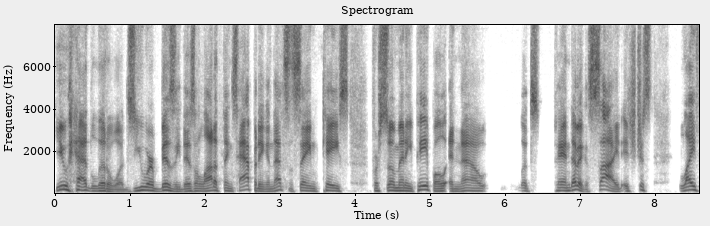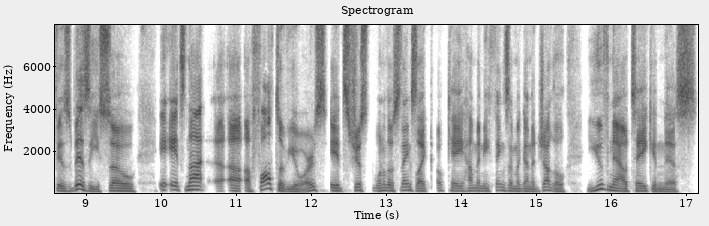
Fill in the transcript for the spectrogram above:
you had little ones, you were busy. There's a lot of things happening, and that's the same case for so many people. And now let's pandemic aside it's just life is busy so it, it's not a, a, fault of yours it's just one of those things like okay how many things am i going to juggle you've now taken this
